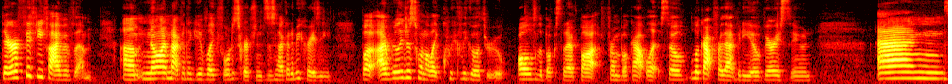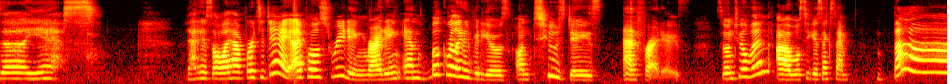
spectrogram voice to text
There are 55 of them. Um, no, I'm not going to give like full descriptions. It's not going to be crazy. But I really just want to like quickly go through all of the books that I've bought from Book Outlet. So look out for that video very soon. And uh, yes, that is all I have for today. I post reading, writing, and book related videos on Tuesdays and Fridays. So until then, I will see you guys next time. Bye!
